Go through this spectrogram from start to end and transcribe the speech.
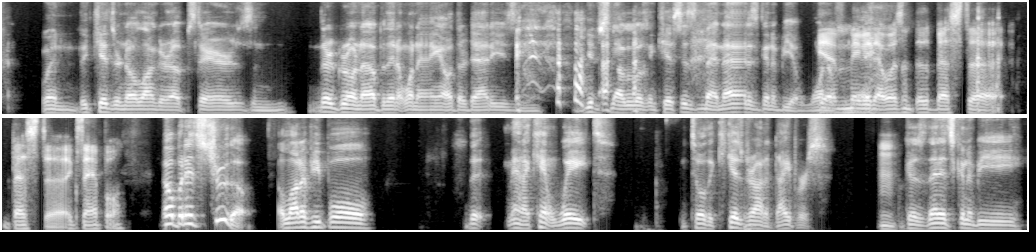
when the kids are no longer upstairs and they're grown up and they don't want to hang out with their daddies and give snuggles and kisses. Man, that is going to be a yeah, maybe day. that wasn't the best uh best uh, example. No, but it's true though. A lot of people that man, I can't wait until the kids are out of diapers Mm. because then it's going to be,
